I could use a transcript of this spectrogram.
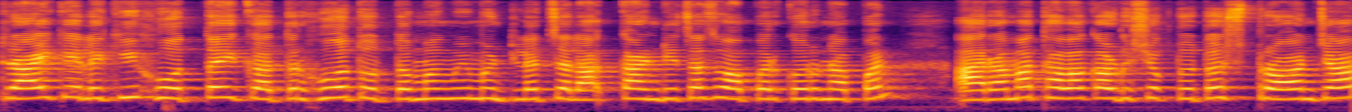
ट्राय केलं की होतंय का? तर होत होतं. मग मी म्हटलं चला कांडीचाच वापर करून आपण आरामात हवा काढू शकतो. तर स्ट्रॉनच्या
